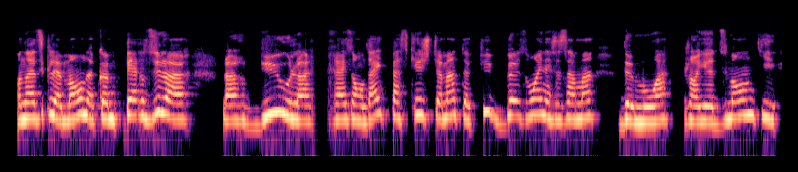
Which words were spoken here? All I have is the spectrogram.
on a dit que le monde a comme perdu leur, leur but ou leur raison d'être parce que, justement, t'as plus besoin nécessairement de moi. Genre, il y a du monde qui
